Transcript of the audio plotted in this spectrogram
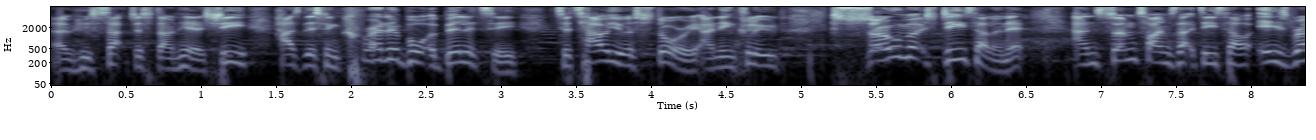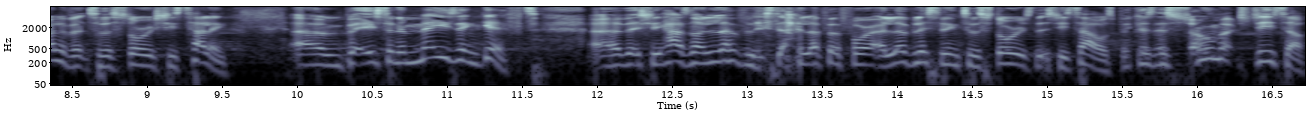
um, who sat just down here. She has this incredible ability to tell you a story and include so much detail in it. And sometimes that detail is relevant to the story she's telling. Um, but it's an amazing gift uh, that she has. And I love, I love her for it. I love listening to the stories that she tells because there's so much detail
